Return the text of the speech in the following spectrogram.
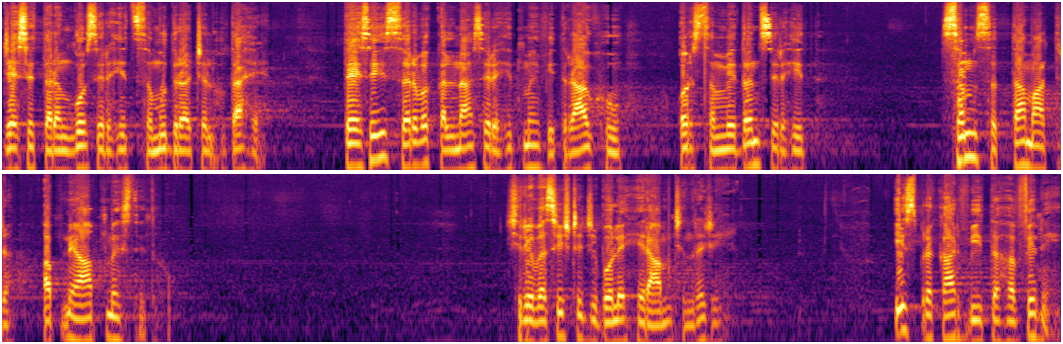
जैसे तरंगों से रहित समुद्र अचल होता है, तैसे ही सर्व कलना से रहित मैं वितराग हूँ और संवेदन से रहित सम सत्ता मात्र अपने आप में स्थित हूँ। श्री वशिष्ठ जी बोले, हे रामचंद्र जी इस प्रकार वीतहव्य ने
